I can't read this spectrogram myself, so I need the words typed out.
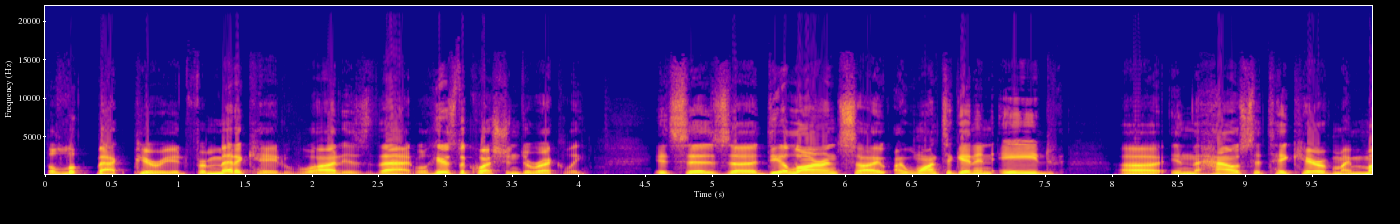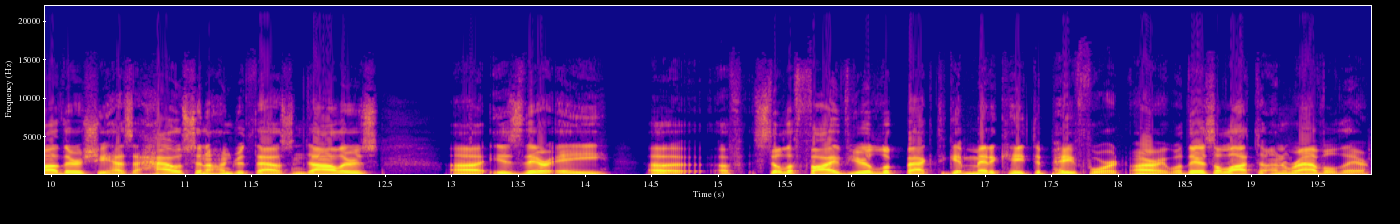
the look back period for Medicaid. What is that? Well, here's the question directly. It says, uh, "Dear Lawrence, I, I want to get an aide uh, in the house to take care of my mother. She has a house and $100,000. Uh, is there a, uh, a still a five year look back to get Medicaid to pay for it? All right, well, there's a lot to unravel there.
